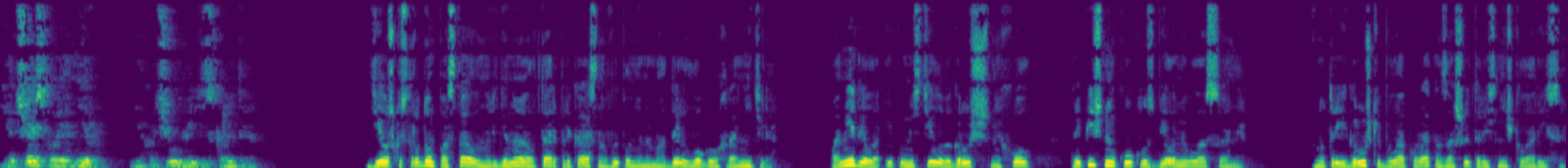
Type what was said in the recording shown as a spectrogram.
«Я часть твоя, мир. Я хочу увидеть скрытое». Девушка с трудом поставила на ледяной алтарь прекрасно выполненную модель логового хранителя. Помедлила и поместила в игрушечный холл тряпичную куклу с белыми волосами. Внутри игрушки была аккуратно зашита ресничка Ларисы.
